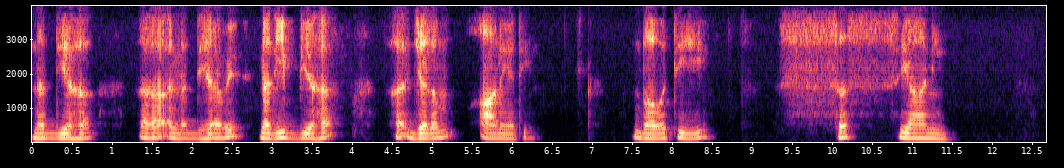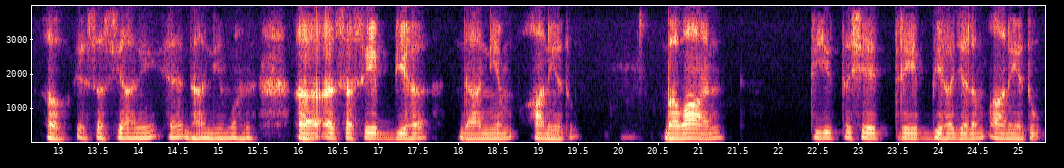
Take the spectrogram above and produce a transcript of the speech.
नद्यः नद्यः नदीभ्यः जलम् आनयति भवती सस्यानि। ओके, सस्यानि धान्यं सस्येभ्यः धान्यम् आनयतु। भवान् तीर्थक्षेत्रेभ्यः जलम् आनयतु।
